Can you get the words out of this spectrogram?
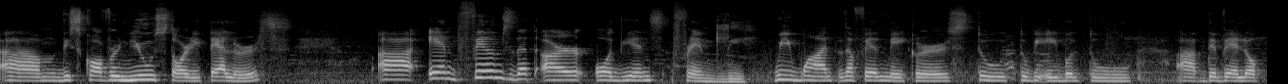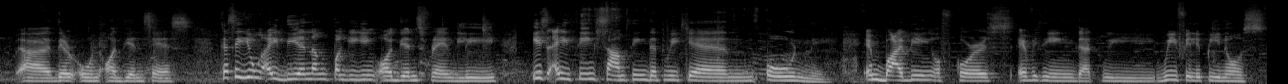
um, discover new storytellers, uh, and films that are audience friendly. We want the filmmakers to to be able to uh, develop uh, their own audiences. Kasi yung idea ng pagiging audience friendly is I think something that we can own. Eh. Embodying of course everything that we we Filipinos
